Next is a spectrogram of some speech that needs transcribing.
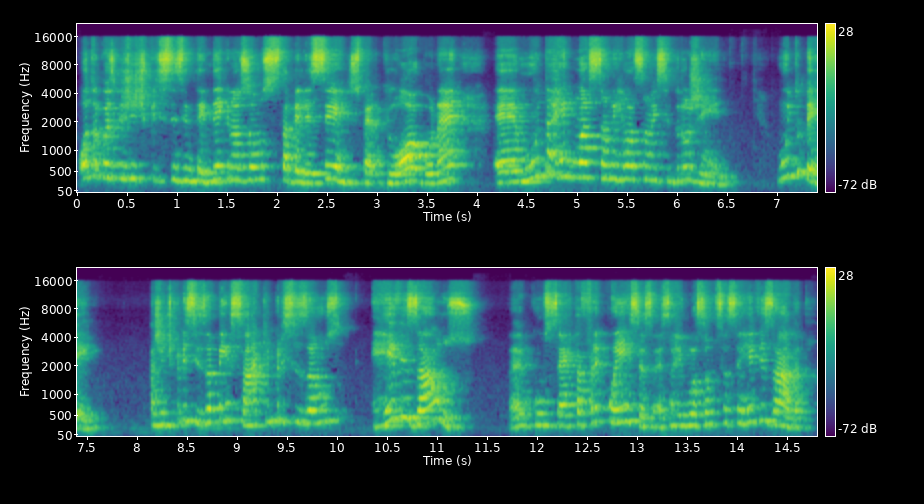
Outra coisa que a gente precisa entender é que nós vamos estabelecer, espero que logo, né, é, muita regulação em relação a esse hidrogênio. Muito bem, a gente precisa pensar que precisamos revisá-los né, com certa frequência. Essa regulação precisa ser revisada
